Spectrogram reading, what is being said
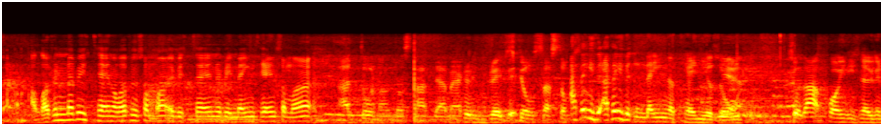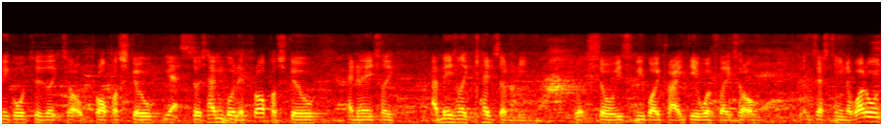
11 maybe, 10, 11, something like that, maybe 10, maybe 9, 10, something like that. I don't understand the American Great. school system. I think he's, I think he's about nine or ten years old. Yeah. So at that point, he's now going to go to like sort of proper school. Yes. So it's him going to proper school, and eventually, amazingly, kids are mean. Which so he's a wee boy trying to deal with like sort of existing in the world.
